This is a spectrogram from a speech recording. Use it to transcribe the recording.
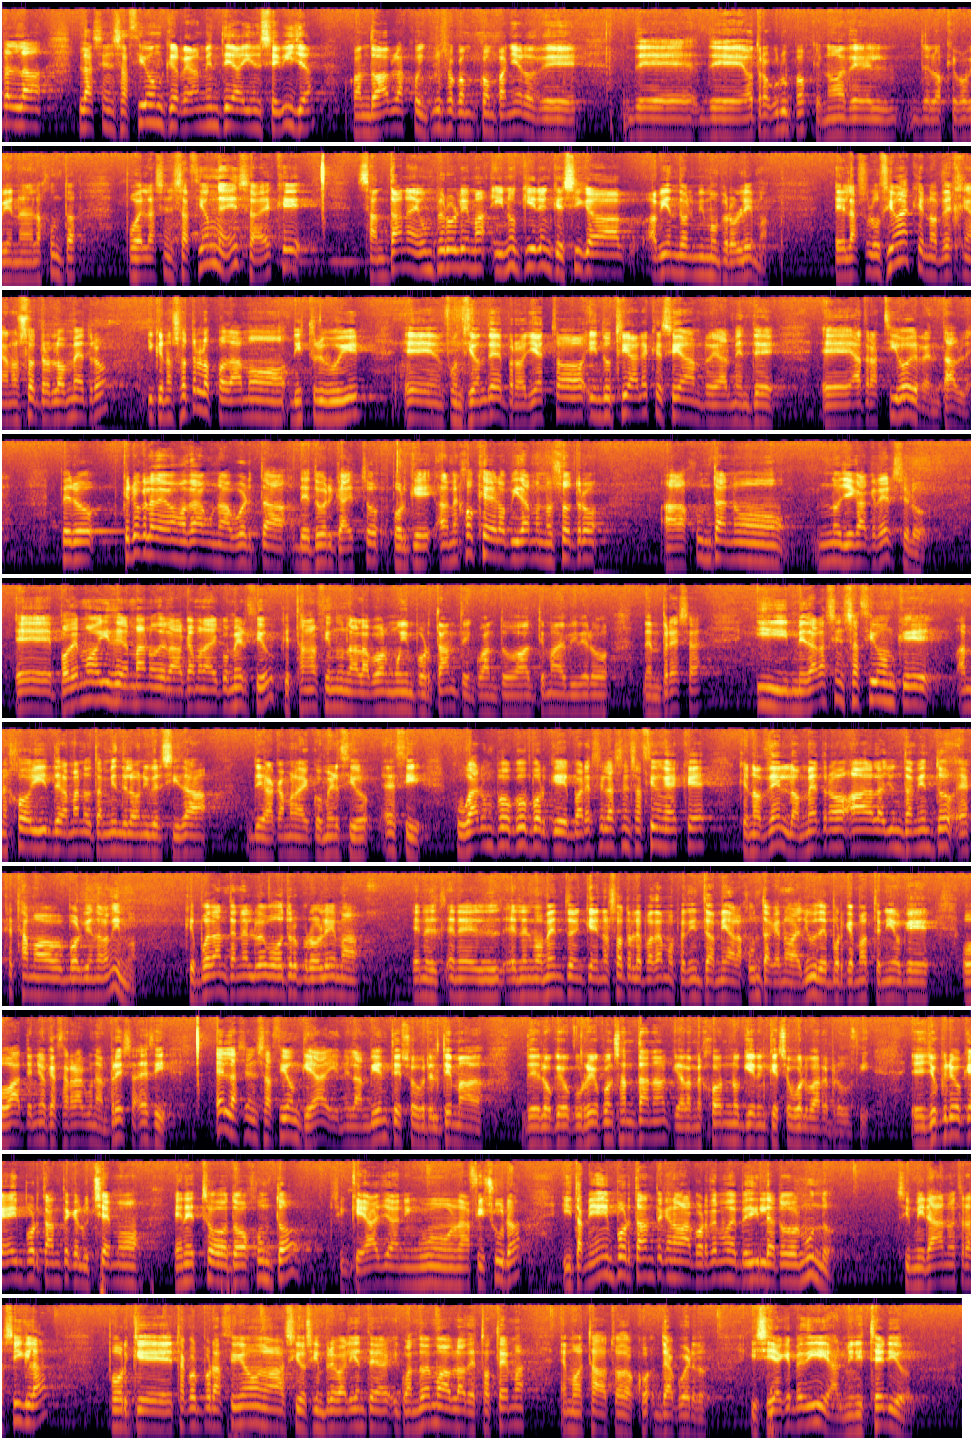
la sensación que realmente hay en Sevilla cuando hablas con, incluso con compañeros de, de, otros grupos, que no es de los que gobiernan la Junta, pues la sensación es esa, es que Santana es un problema y no quieren que siga habiendo el mismo problema. Eh, la solución es que nos dejen a nosotros los metros y que nosotros los podamos distribuir en función de proyectos industriales que sean realmente eh, atractivos y rentables. Pero creo que le debemos dar una vuelta de tuerca a esto, porque a lo mejor que lo pidamos nosotros, a la Junta no, llega a creérselo. Eh, podemos ir de mano de la Cámara de Comercio, que están haciendo una labor muy importante en cuanto al tema de vivero de empresas, y me da la sensación que a lo mejor ir de la mano también de la Universidad, de la Cámara de Comercio, es decir, jugar un poco porque parece la sensación es que, que nos den los metros al ayuntamiento es que estamos volviendo a lo mismo que puedan tener luego otro problema en el, en, el, en el, momento en que nosotros le podamos pedir también a la Junta que nos ayude porque hemos tenido que o ha tenido que cerrar alguna empresa. Es decir, es la sensación que hay en el ambiente sobre el tema de lo que ocurrió con Santana, que a lo mejor no quieren que se vuelva a reproducir. Eh, yo creo que es importante que luchemos en esto todos juntos, sin que haya ninguna fisura, y también es importante que nos acordemos de pedirle a todo el mundo, sin mirar nuestras siglas, porque esta corporación ha sido siempre valiente y cuando hemos hablado de estos temas hemos estado todos de acuerdo. Y si hay que pedir al Ministerio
